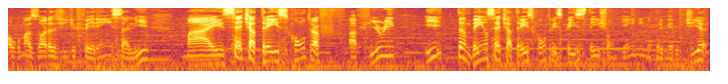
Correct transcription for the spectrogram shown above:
algumas horas de diferença ali, mas 7 a 3 contra a Fury e também o 7 a 3 contra a Space Station Gaming no primeiro dia.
